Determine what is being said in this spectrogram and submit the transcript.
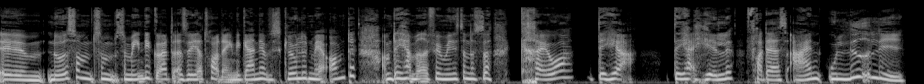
øhm, noget, som, som, som egentlig godt, altså jeg tror da egentlig gerne, jeg vil skrive lidt mere om det, om det her med, at feministerne så kræver det her, det her helle fra deres egen ulidelige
